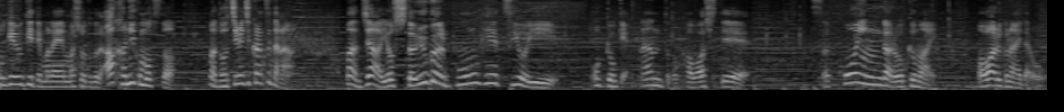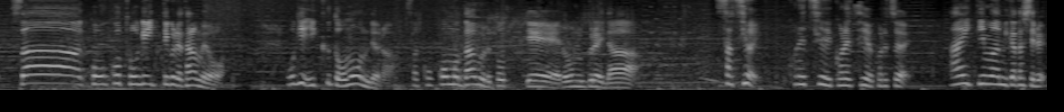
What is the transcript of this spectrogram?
トゲ受けてもらいましょうってことで、赤2個持ってた。まあ、どっちみち食らってたな。まあ、じゃあ、よし。ということで、ポンヘ強い。オッケーオッケー。なんとかかわして、さあ、コインが6枚。まあ、悪くないだろう。さあ、ここトゲ行ってくれ、頼むよ。トゲ行くと思うんだよな。さあ、ここもダブル取って、ロンググライダー。さあ、強い。これ強い、これ強い、これ強い。アイテムは味方してる。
